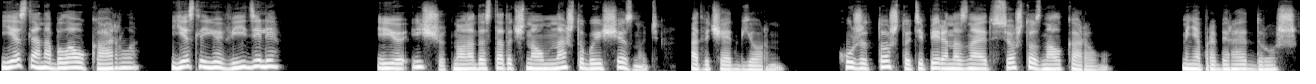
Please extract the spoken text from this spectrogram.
если она была у Карла, если ее видели... Ее ищут, но она достаточно умна, чтобы исчезнуть, отвечает Бьорн. Хуже то, что теперь она знает все, что знал Карл. Меня пробирает дрожь.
